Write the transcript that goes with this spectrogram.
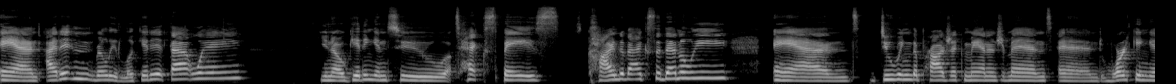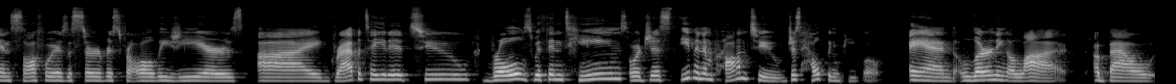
And I didn't really look at it that way. You know, getting into tech space kind of accidentally and doing the project management and working in software as a service for all these years, I gravitated to roles within teams or just even impromptu, just helping people and learning a lot about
